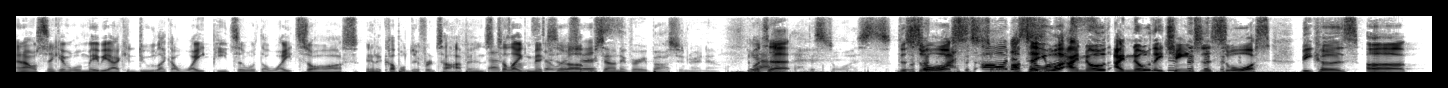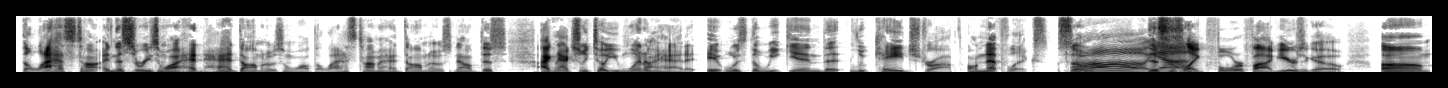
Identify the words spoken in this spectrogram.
And I was thinking, well, maybe I could do like a white pizza with the white sauce and a couple different toppings That to like sounds mix it up. You're sounding very Boston right now. What's that? The sauce. The The sauce. sauce. Oh, the I'll tell you what. I know. I know they changed the sauce because uh, the last time, and this is the reason why I hadn't had Domino's in a while. The last time I had Domino's, now this I can actually tell you when I had it. It was the weekend that Luke Cage dropped on Netflix. So Oh, this yeah. is like four or five years ago. Um,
